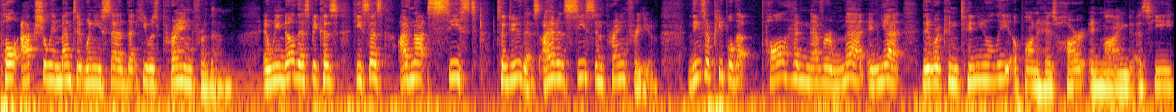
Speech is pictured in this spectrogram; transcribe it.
Paul actually meant it when he said that he was praying for them. And we know this because he says, I've not ceased to do this. I haven't ceased in praying for you. These are people that Paul had never met, and yet they were continually upon his heart and mind as he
